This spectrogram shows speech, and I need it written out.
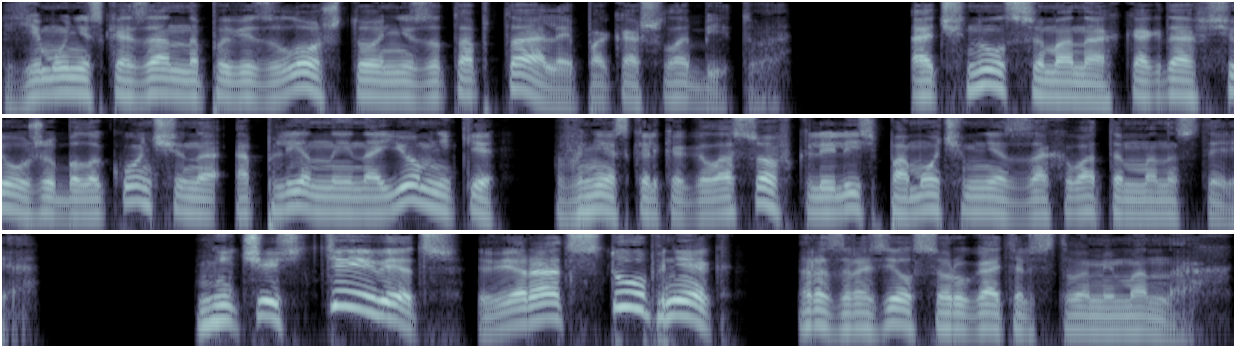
Ему несказанно повезло, что не затоптали, пока шла битва. Очнулся монах, когда все уже было кончено, а пленные наемники в несколько голосов клялись помочь мне с захватом монастыря. «Нечестивец! Вероотступник!» — разразился ругательствами монах.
